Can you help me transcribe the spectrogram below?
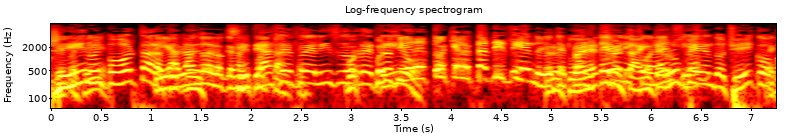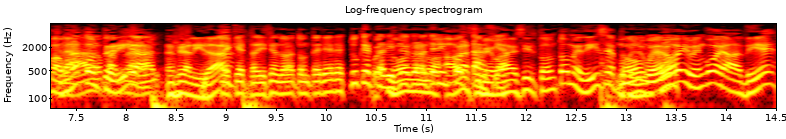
Sí, pues no importa, Sigue hablando de lo que no si te hace feliz, lo Pues- Pero si retiro. eres tú el que lo estás diciendo, yo Pero te tú eres el que me estás interrumpiendo, chico, Pues para una tontería, en realidad. El que está diciendo la tontería eres tú, que Pues, está diciendo que no, tiene Ahora, si importancia. me vas a decir tonto, me dice, porque No, yo bueno. voy y vengo a 10.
